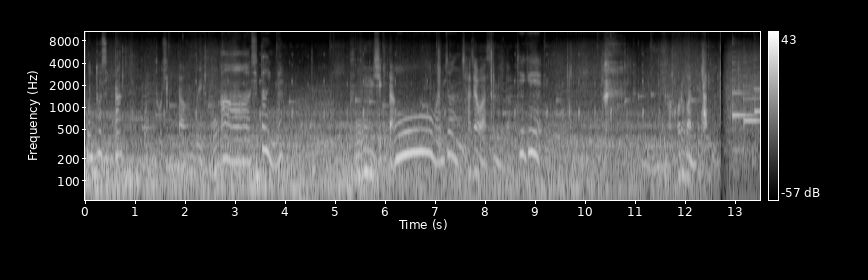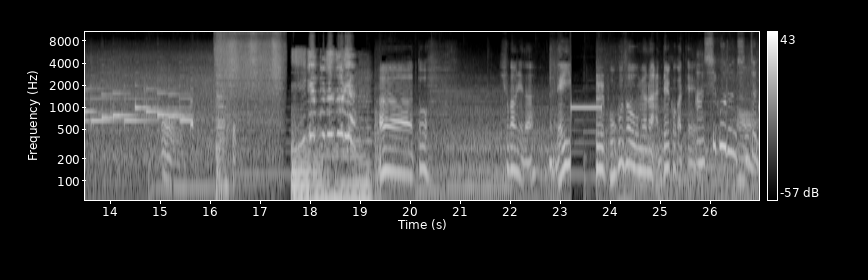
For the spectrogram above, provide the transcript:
본토 식당? 식당도 있고 아 식당 있네. 부흥식당 오 완전 찾아왔습니다 되게 아, 걸어갔네 어. 이게 무슨 소리야? 아, 또 휴가입니다. 내일 을 보고서 오면은 안될 것 같아. 아 시골은 진짜 내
